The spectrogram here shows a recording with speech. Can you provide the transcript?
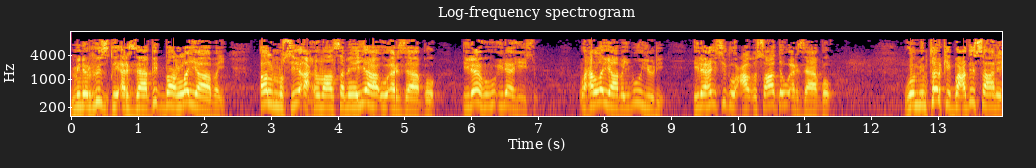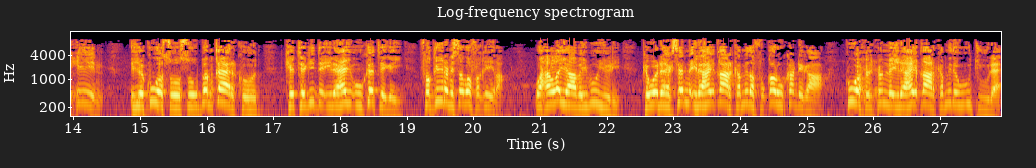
min arisqi arsaaqid baan la yaabay. Almusii'a xumaan sameeyaha uu arsaaqo ilaahuhu ilaahiisu. Waxaan la yaabay buu yidhi ilaahay siduu cawcusaada u arsaaqo wa min tarki bacdi saalixiin iyo kuwa suusuuban qaarkood ka tegidda ilaahay uu ka tegey faqiiran isagoo faqiira. Waxaan la yaabay buu yidhi ka wanaagsanna ilaahay qaar ka mida fuqaruu ka dhigaa kuwa xunxunna ilaahay qaar ka mida uu u tuulaa.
